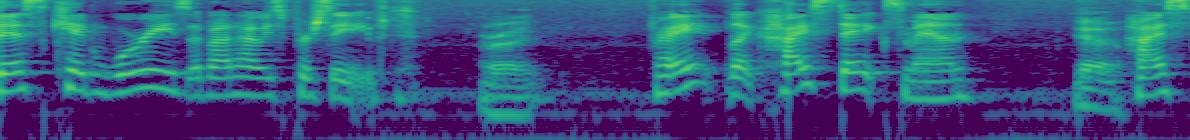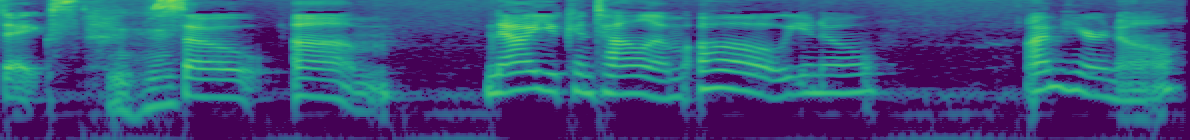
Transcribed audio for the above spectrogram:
this kid worries about how he's perceived, right, right? Like high stakes, man. Yeah, High stakes. Mm-hmm. So um, now you can tell him, oh, you know, I'm here now.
